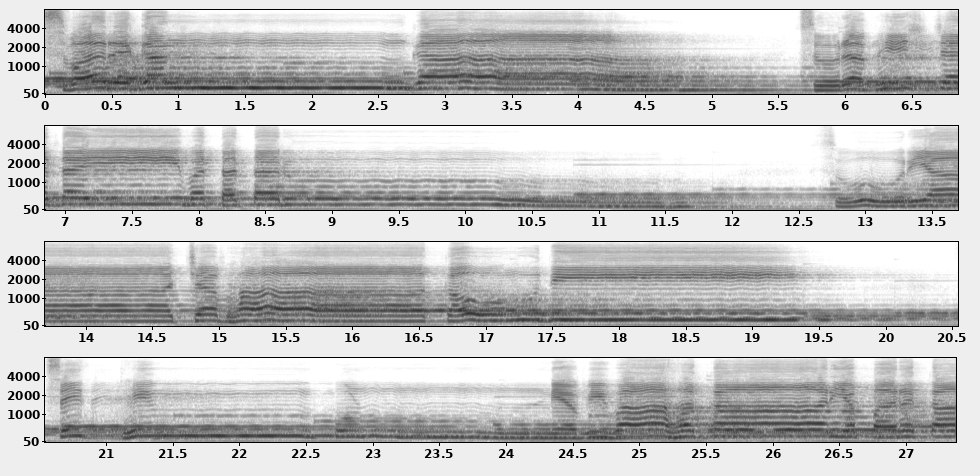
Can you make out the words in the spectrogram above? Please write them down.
स्वर्गङ्गा सुरभिश्च दैव ततरु सूर्या च भाकौमुदी सिद्धिं पुण्यविवाहकार्यपरका।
